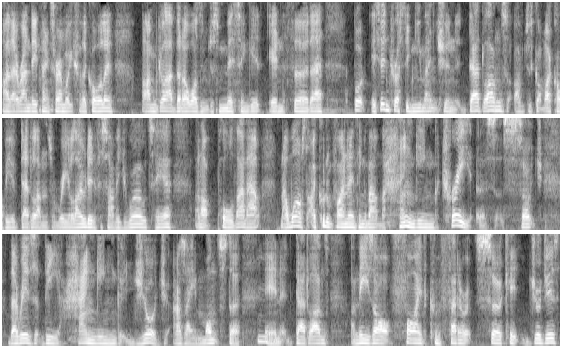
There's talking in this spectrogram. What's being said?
Hi there, Randy. Thanks very much for the call in. I'm glad that I wasn't just missing it in third air. But it's interesting you mentioned Deadlands. I've just got my copy of Deadlands Reloaded for Savage Worlds here, and I've pulled that out. Now, whilst I couldn't find anything about the hanging tree as such, there is the hanging judge as a monster mm. in Deadlands, and these are five Confederate circuit judges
